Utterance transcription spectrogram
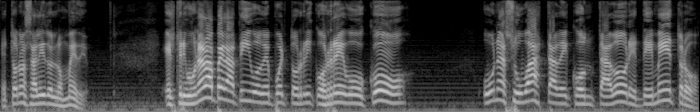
esto no ha salido en los medios. El Tribunal Apelativo de Puerto Rico revocó una subasta de contadores de metro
